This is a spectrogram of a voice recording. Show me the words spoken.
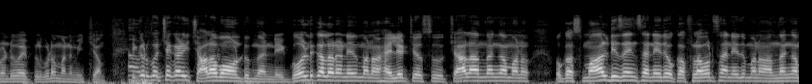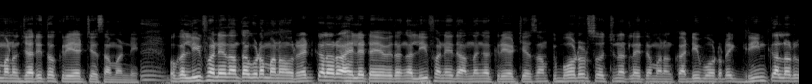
రెండు వైపులు కూడా మనం ఇచ్చాం. ఇక్కడికి వచ్చేకాడికి చాలా బాగుంటుందండి. గోల్డ్ కలర్ అనేది మనం హైలైట్ చేస్తూ చాలా అందంగా మనం ఒక స్మాల్ డిజైన్స్ అనేది ఒక ఫ్లవర్స్ అనేది మనం అందంగా మనం జరీతో క్రియేట్ చేసామండి ఒక లీఫ్ అనేది అంతా కూడా మనం రెడ్ కలర్ హైలైట్ అయ్యే విధంగా లీఫ్ అనేది అందంగా క్రియేట్ చేసాం బోర్డర్స్ వచ్చినట్లయితే మనం కడ్డీ బోర్డర్ గ్రీన్ కలర్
